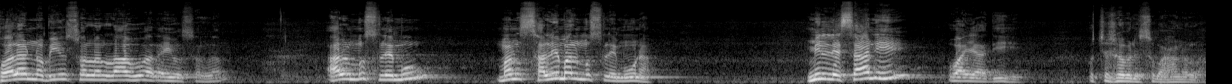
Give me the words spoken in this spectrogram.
কলার নবী সাল্লাহু আলাই ওসাল্লাম আল মুসলিমু মান সালিম আল মুসলিমুনা মিল্লেসানিহি ওয়াইয়াদিহি উচ্চ সবলে সুবাহানাল্লাহ।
